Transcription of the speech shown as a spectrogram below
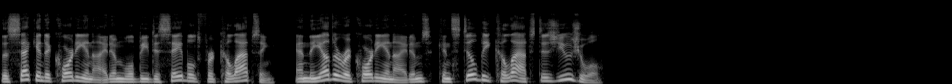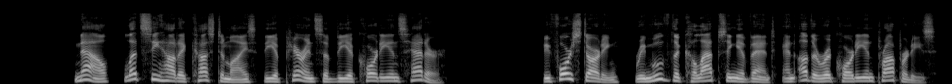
the second accordion item will be disabled for collapsing, and the other accordion items can still be collapsed as usual. Now, let's see how to customize the appearance of the accordion's header. Before starting, remove the collapsing event and other accordion properties.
